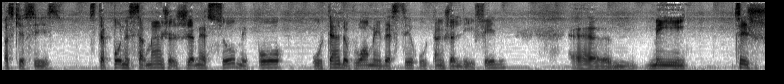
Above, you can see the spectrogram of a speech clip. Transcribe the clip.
parce que c'était pas nécessairement j'aimais ça, mais pas autant de vouloir m'investir autant que je l'ai fait. Euh, mais, tu sais,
